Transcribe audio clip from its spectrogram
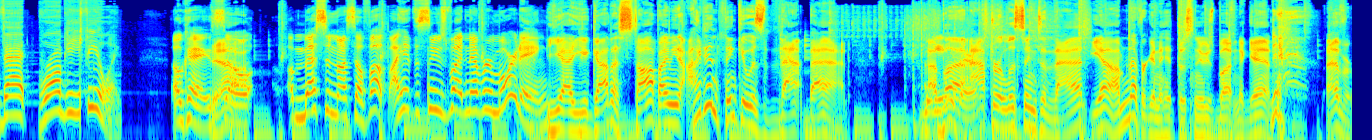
that groggy feeling. Okay, Yeah. so I'm messing myself up. I hit the snooze button every morning. Yeah, you gotta stop. I mean, I didn't think it was that bad. Uh, but either. after listening to that, yeah, I'm never gonna hit the snooze button again. Ever.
